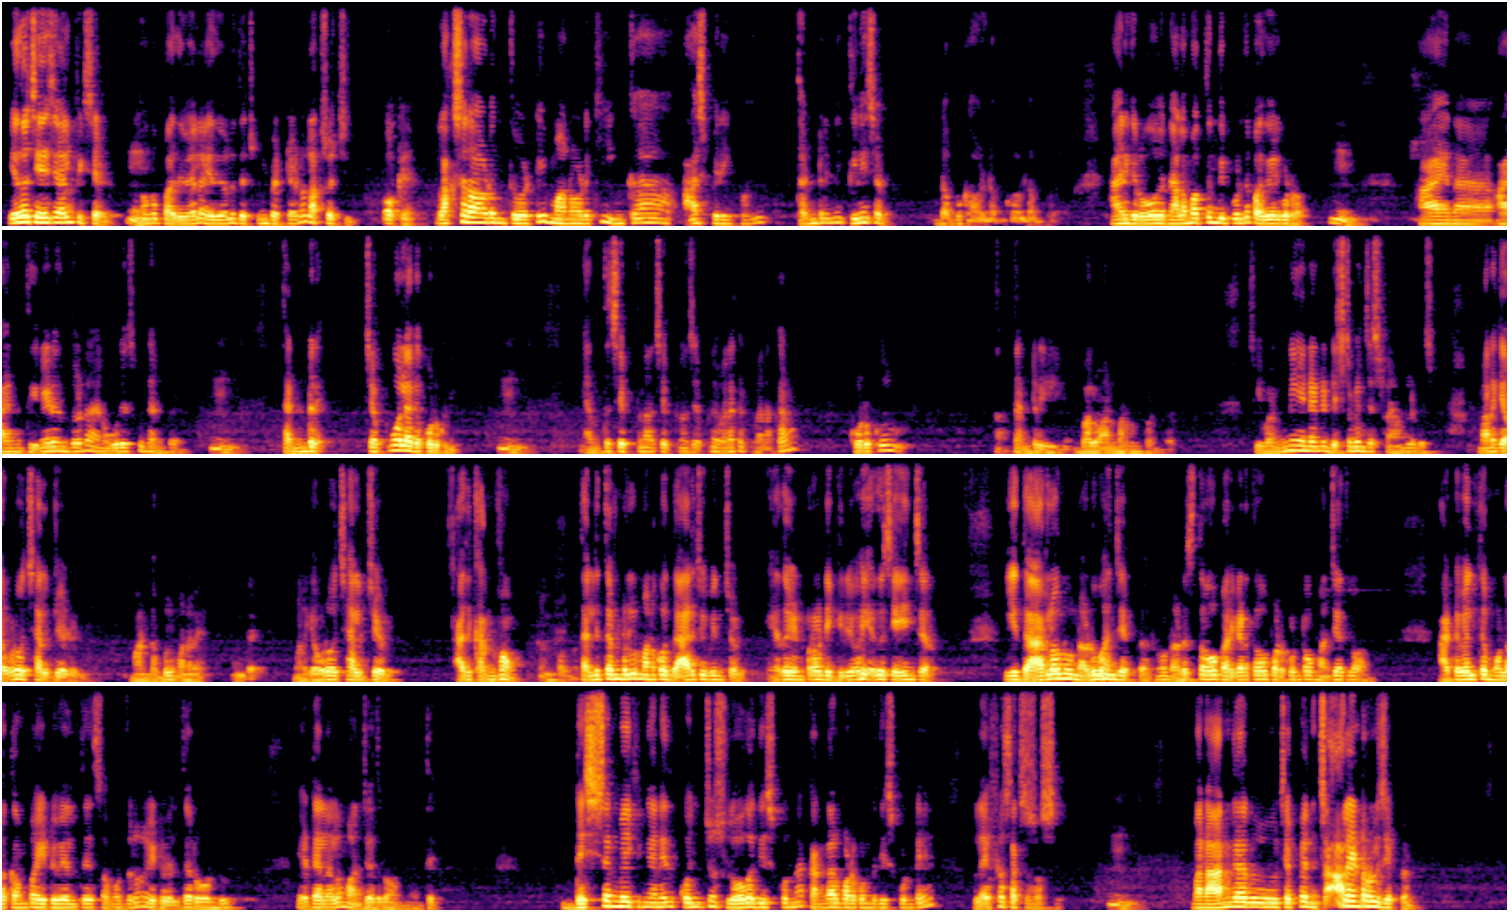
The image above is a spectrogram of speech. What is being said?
ఏదో చేసేయాలని ఫిక్స్ అయ్యాడు. ఒక పదివేలు ఐదు వేలు తెచ్చుకుని పెట్టాడు లక్ష వచ్చింది. ఓకే. లక్ష రావడంతో మనోడికి ఇంకా ఆశ పెరిగిపోయి తండ్రిని తినేశాడు. డబ్బు కావాలి డబ్బు కావాలి డబ్బు కావాలి. ఆయనకి రోజు నెల మొత్తం తిప్పుకుంటే పదివేలు కూడా రావు. ఆయన ఆయన తినేయడంతో ఆయన ఊరేసుకుని చనిపోయాడు. తండ్రి చెప్పుకోలేక కొడుకుని. ఎంత చెప్పినా చెప్పినా చెప్పినా వెనక వెనక కొడుకు తండ్రి బలవాన్ మరణం పడ్డాడు సో ఇవన్నీ ఏంటంటే డిస్టర్బెన్సెస్ ఫ్యామిలీ డిస్టర్బ్ మనకి ఎవడో వచ్చి హెల్ప్ చేయడండి. మన డబ్బులు మనమే. అంతే. మనకి ఎవడో వచ్చి హెల్ప్ చేయడు. అది కన్ఫర్మ్. కన్ఫర్మ్. తల్లిదండ్రులు మనకు దారి చూపించాడు. ఏదో ఇంట్రో డిగ్రీయో ఏదో చేయించారు. ఈ దారిలో నువ్వు నడువు అని చెప్పారు. నువ్వు నడుస్తావో పరిగెడతావో పడుకుంటావో మన చేతిలో ఉంది. అటు వెళ్తే ముళ్ళకంప ఇటు వెళ్తే సముద్రం ఇటు వెళ్తే రోడ్డు ఎటు వెళ్ళాలో మన చేతిలో ఉంది. అంతే. డెసిషన్ మేకింగ్ అనేది కొంచెం స్లోగా తీసుకున్నా కంగారు పడకుండా తీసుకుంటే లైఫ్లో సక్సెస్ వస్తుంది. ఉమ్, మా నాన్నగారు చెప్పాను చాలా ఇంటర్వ్యూలు చెప్పాను.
